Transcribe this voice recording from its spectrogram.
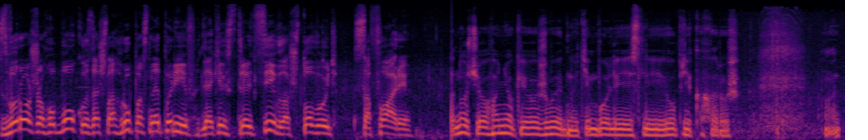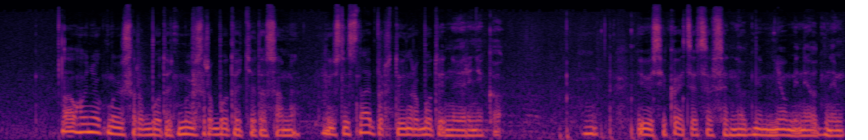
З ворожого боку зайшла група снайперів, для яких стрільці влаштовують сафарі. Ночью огонек его же видно, тем более, если оптика хорошая. Вот. На огонек можешь сработать, можешь сработать это самое. Ну, Если снайпер, то він работает наверняка. Вот. І висікається це все не одним днем і не одним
